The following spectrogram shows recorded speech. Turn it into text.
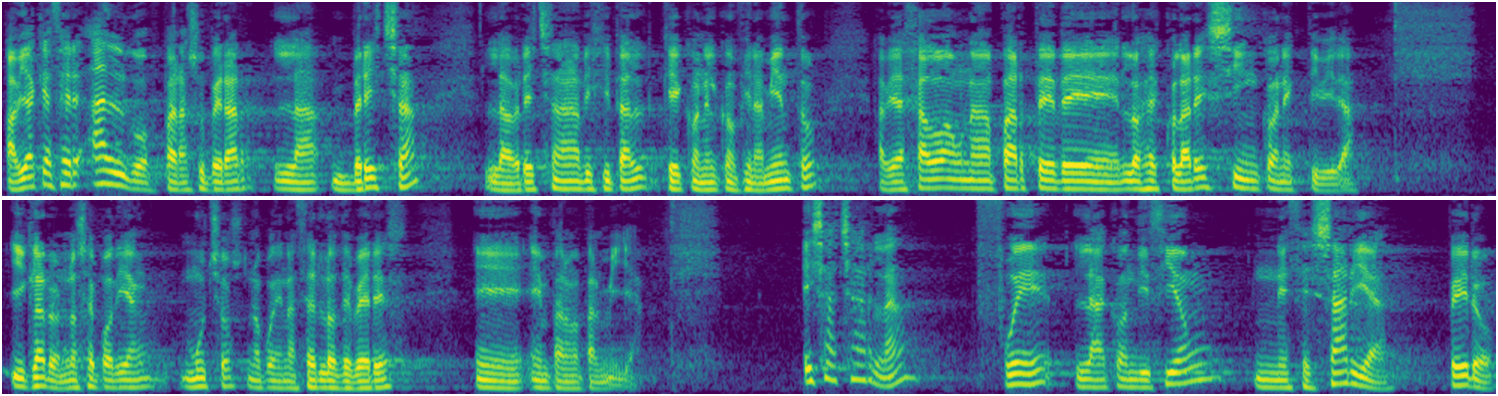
Había que hacer algo para superar la brecha, la brecha digital que con el confinamiento había dejado a una parte de los escolares sin conectividad. Y claro, no se podían, muchos no podían hacer los deberes eh, en Palma Palmilla. Esa charla fue la condición necesaria, pero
